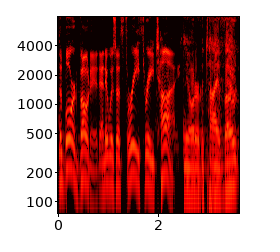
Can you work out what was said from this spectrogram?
The board voted, and it was a 3 3 tie. In the order of a tie vote,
